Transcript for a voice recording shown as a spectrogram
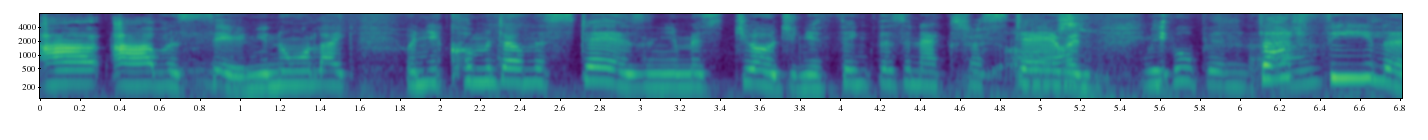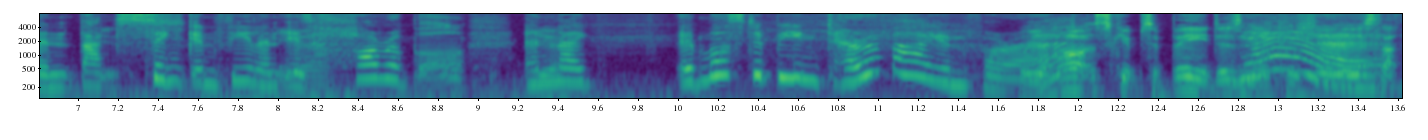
I I was saying, you know, like when you're coming down the stairs and you misjudge and you think there's an extra stair, and We've you- all been that feeling, that It's- sinking feeling, is horrible, and Yeah. like it must have been terrifying for her. Well, your heart skips a beat, doesn't it? 'Cause Yeah. it's like,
